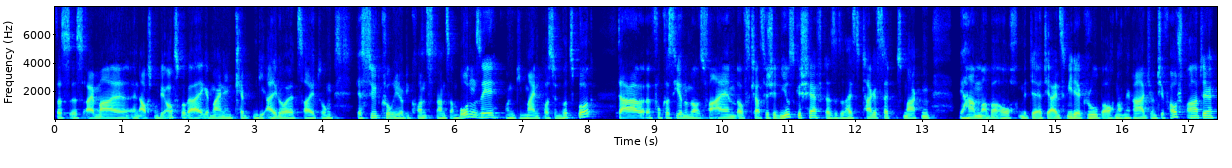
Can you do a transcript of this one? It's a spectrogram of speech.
Das ist einmal in Augsburg die Augsburger Allgemeine, in Kempten die Allgäuer Zeitung, der Südkurier die Konstanz am Bodensee und die Mainpost in Würzburg. Da fokussieren wir uns vor allem aufs klassische Newsgeschäft, also das heißt Tageszeitungsmarken, wir haben aber auch mit der RT1 Media Group auch noch eine Radio- und TV-Sparte,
